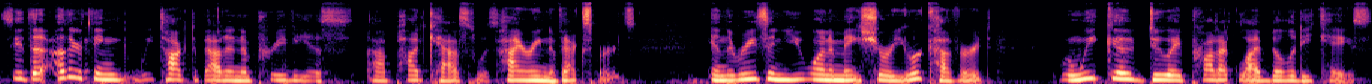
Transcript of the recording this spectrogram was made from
See, the other thing we talked about in a previous uh, podcast was hiring of experts. And the reason you want to make sure you're covered when we go do a product liability case,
